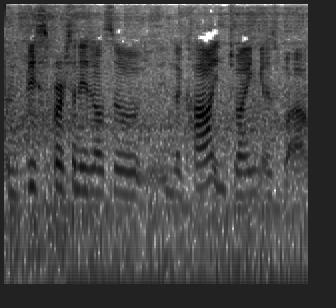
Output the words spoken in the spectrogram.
And this person is also in the car enjoying as well.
